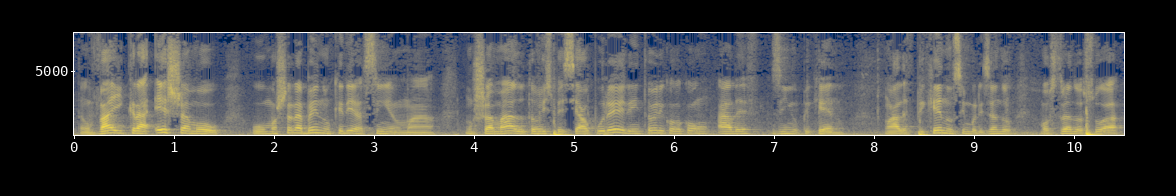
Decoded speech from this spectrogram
Então, vai e chamou. O Moshe Rabbeinu não queria assim uma, um chamado tão especial por ele, então ele colocou um Aleph-zinho pequeno. Um Aleph pequeno, simbolizando, mostrando a sua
